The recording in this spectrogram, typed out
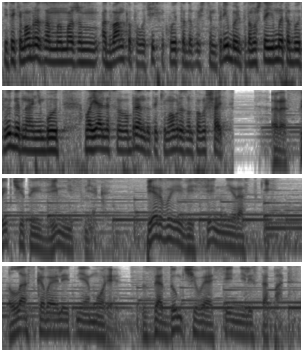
И таким образом мы можем от банка получить какую-то, допустим, прибыль, потому что им это будет выгодно, они будут лояльность своего бренда таким образом повышать. Рассыпчатый зимний снег. Первые весенние ростки ласковое летнее море, задумчивый осенний листопад.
